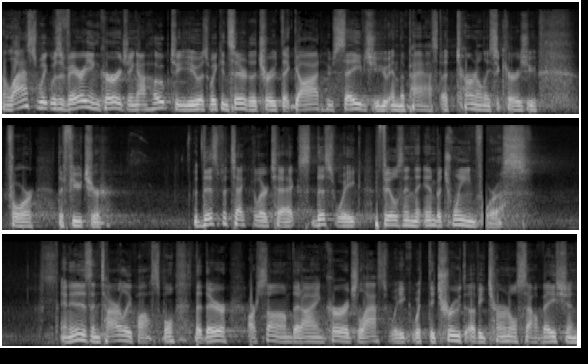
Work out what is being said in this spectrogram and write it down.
Last week was very encouraging, I hope, to you as we consider the truth that God, who saves you in the past, eternally secures you for the future. This particular text this week fills in the in between for us. And it is entirely possible that there are some that I encouraged last week with the truth of eternal salvation,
